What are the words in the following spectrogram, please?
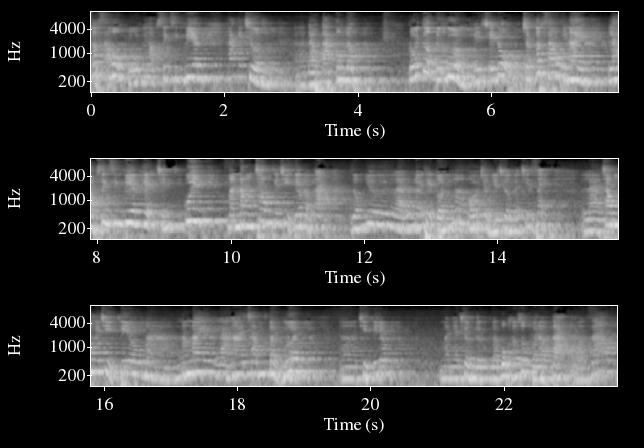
cấp xã hội đối với học sinh sinh viên các cái trường ờ, đào tạo công lập. Đối tượng được hưởng cái chế độ trợ cấp xã hội này là học sinh sinh viên hệ chính quy mà nằm trong cái chỉ tiêu đào tạo giống như là lúc nãy thầy Tuấn ờ, phó hiệu trưởng nhà trường đã chia sẻ là trong cái chỉ tiêu mà năm nay là 270 uh, chỉ tiêu mà nhà trường được Bộ Giáo dục và Đào tạo giao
